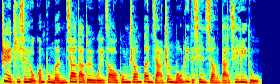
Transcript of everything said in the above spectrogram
这也提醒有关部门加大对伪造公章、办假证牟利的现象打击力度，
